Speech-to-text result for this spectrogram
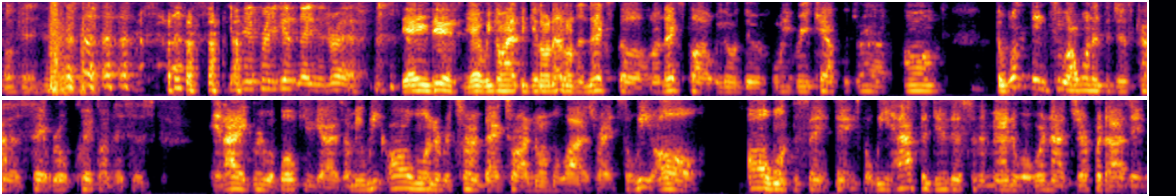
Okay. he did pretty good in the draft. Yeah, he did. Yeah, we gonna have to get on that on the next uh on the next pod we're gonna do when we recap the draft. Um, the one thing too I wanted to just kind of say real quick on this is, and I agree with both you guys. I mean, we all want to return back to our normal lives, right? So we all all want the same things, but we have to do this in a manner where we're not jeopardizing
